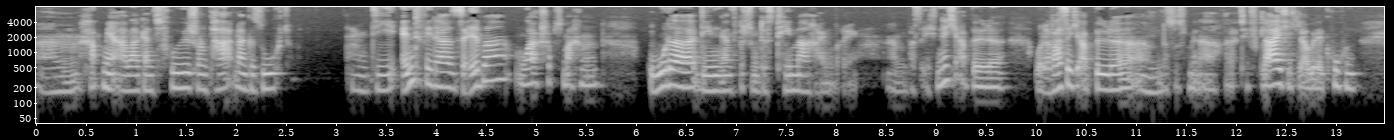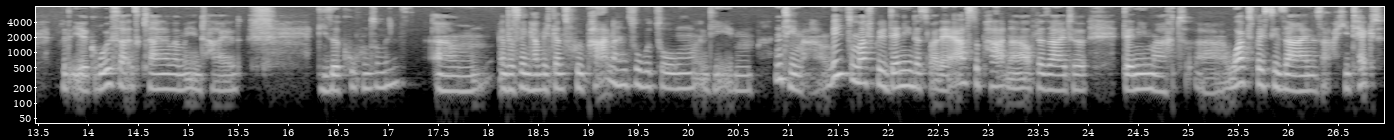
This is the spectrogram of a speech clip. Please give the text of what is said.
ähm, habe mir aber ganz früh schon Partner gesucht, die entweder selber Workshops machen oder die ein ganz bestimmtes Thema reinbringen. Ähm, was ich nicht abbilde oder was ich abbilde, ähm, das ist mir nach relativ gleich. Ich glaube, der Kuchen wird eher größer als kleiner, wenn man ihn teilt. Dieser Kuchen zumindest. Ähm, und deswegen habe ich ganz früh Partner hinzugezogen, die eben ein Thema haben. Wie zum Beispiel Danny, das war der erste Partner auf der Seite. Danny macht äh, Workspace Design, ist Architekt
